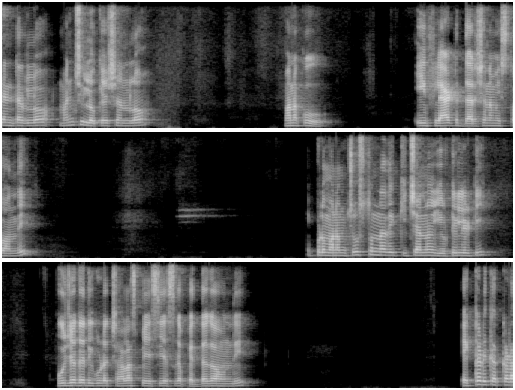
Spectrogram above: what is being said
సెంటర్లో మంచి లొకేషన్లో మనకు ఈ ఫ్లాట్ దర్శనమిస్తోంది. ఇప్పుడు మనం చూస్తున్నది కిచెన్ యూటిలిటీ. పూజ గది కూడా చాలా స్పేసియస్గా పెద్దగా ఉంది. ఎక్కడికక్కడ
